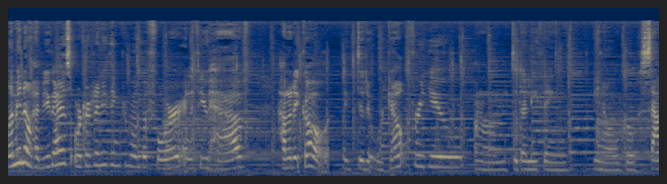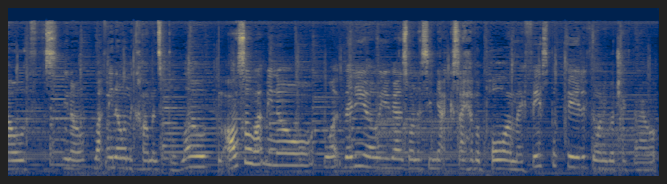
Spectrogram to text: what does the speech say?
Let me know, have you guys ordered anything from them before? And if you have, how did it go? Like, did it work out for you? Um, did anything, you know, go south? You know, let me know in the comments below. Also, let me know what video you guys want to see next. I have a poll on my Facebook page if you want to go check that out.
